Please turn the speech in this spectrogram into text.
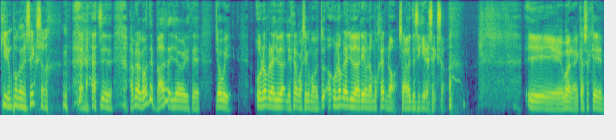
quiere un poco de sexo. Así ah, pero ¿cómo te pasa? Y yo dice, Joey, un hombre ayuda, le dice algo así como, "¿Tú- ¿un hombre ayudaría a una mujer? No, solamente si quiere sexo. y bueno, el caso es que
